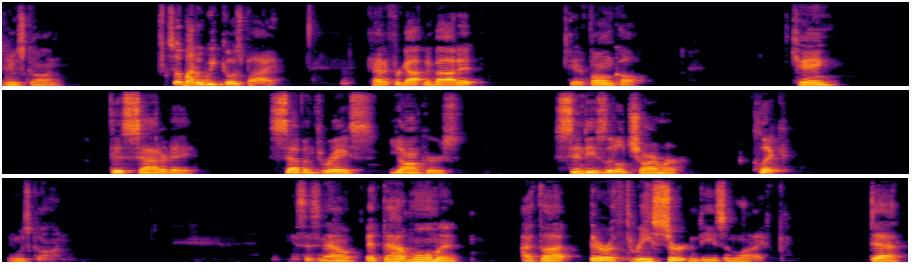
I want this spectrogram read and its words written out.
And he was gone. So about a week goes by, kind of forgotten about it. Get a phone call. King, this Saturday, seventh race, Yonkers, Cindy's little charmer. Click. He was gone. He says, Now, at that moment, I thought there are three certainties in life death,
